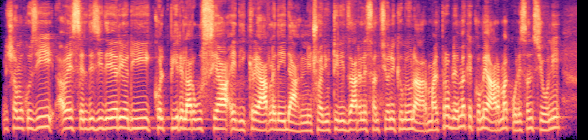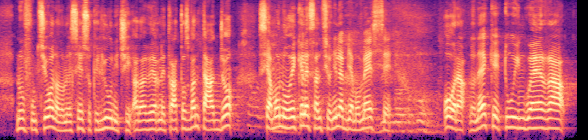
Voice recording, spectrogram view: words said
diciamo così, avesse il desiderio di colpire la Russia e di crearle dei danni, cioè di utilizzare le sanzioni come un'arma. Il problema è che come arma con le sanzioni non funzionano, nel senso che gli unici ad averne tratto svantaggio siamo noi che le sanzioni le abbiamo messe. Ora, non è che tu in guerra,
